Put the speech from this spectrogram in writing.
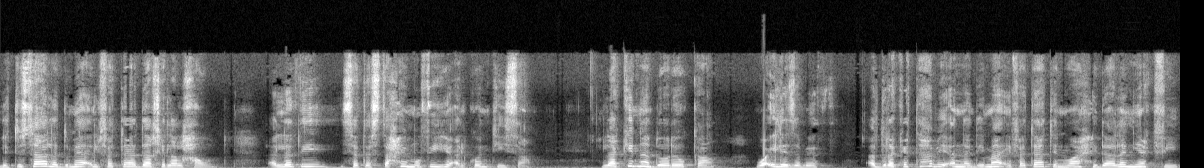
لتسال دماء الفتاة داخل الحوض الذي ستستحم فيه الكونتيسا لكن دوروكا وإليزابيث أدركتا بأن دماء فتاة واحدة لن يكفي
